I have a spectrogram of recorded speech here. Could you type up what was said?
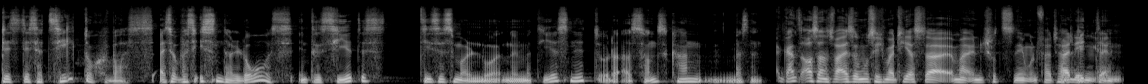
das, das erzählt doch was. Also was ist denn da los? Interessiert es dieses Mal nur den Matthias nicht oder sonst kann? Ich weiß nicht. Ganz ausnahmsweise muss ich Matthias da immer in Schutz nehmen und verteidigen.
